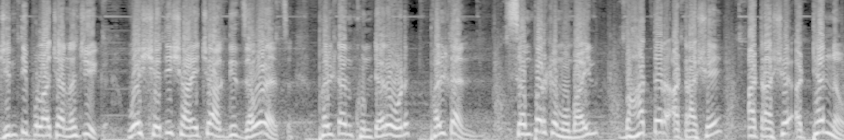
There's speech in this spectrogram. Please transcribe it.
जिंती पुलाच्या नजीक व शेती शाळेच्या अगदी जवळच फलटण खुंटे रोड फलटण. संपर्क मोबाईल बहात्तर अठराशे अठराशे अठ्ठ्याण्णव.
